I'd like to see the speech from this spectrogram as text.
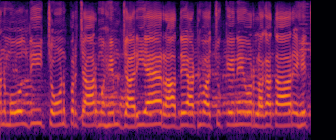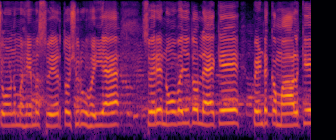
ਅਨਮੋਲ ਦੀ ਚੋਣ ਪ੍ਰਚਾਰ ਮੁਹਿੰਮ ਜਾਰੀ ਹੈ। ਰਾਤ ਦੇ 8 ਵੱਜ ਚੁੱਕੇ ਨੇ ਔਰ ਲਗਾਤਾਰ ਇਹ ਚੋਣ ਮੁਹਿੰਮ ਸਵੇਰ ਤੋਂ ਸ਼ੁਰੂ ਹੋਈ ਹੈ। ਸਵੇਰੇ 9 ਵਜੇ ਤੋਂ ਲੈ ਕੇ ਪਿੰਡ ਕਮਾਲ ਕੇ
